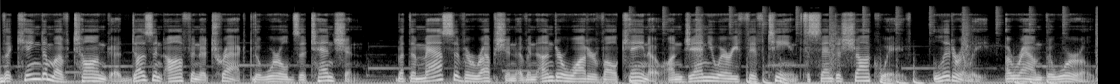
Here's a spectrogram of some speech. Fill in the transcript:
The Kingdom of Tonga doesn't often attract the world's attention, but the massive eruption of an underwater volcano on January 15 sent a shockwave, literally, around the world.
